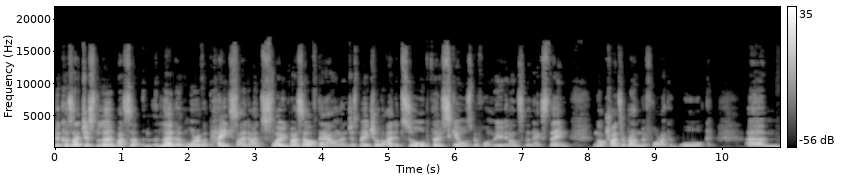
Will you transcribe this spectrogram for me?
because I just learned myself learned at more of a pace. I'd, I'd slowed myself down and just made sure that I'd absorbed those skills before moving on to the next thing, not tried to run before I could walk. Um,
